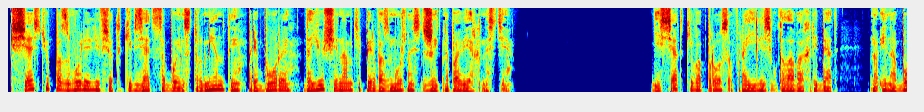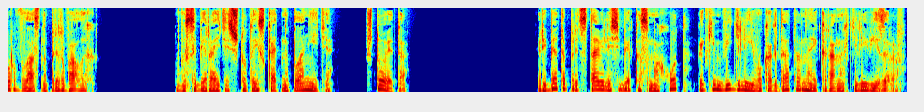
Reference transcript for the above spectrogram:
К счастью, позволили все-таки взять с собой инструменты, приборы, дающие нам теперь возможность жить на поверхности. Десятки вопросов роились в головах ребят, но и набор властно прервал их. «Вы собираетесь что-то искать на планете? Что это?» Ребята представили себе космоход, каким видели его когда-то на экранах телевизоров.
